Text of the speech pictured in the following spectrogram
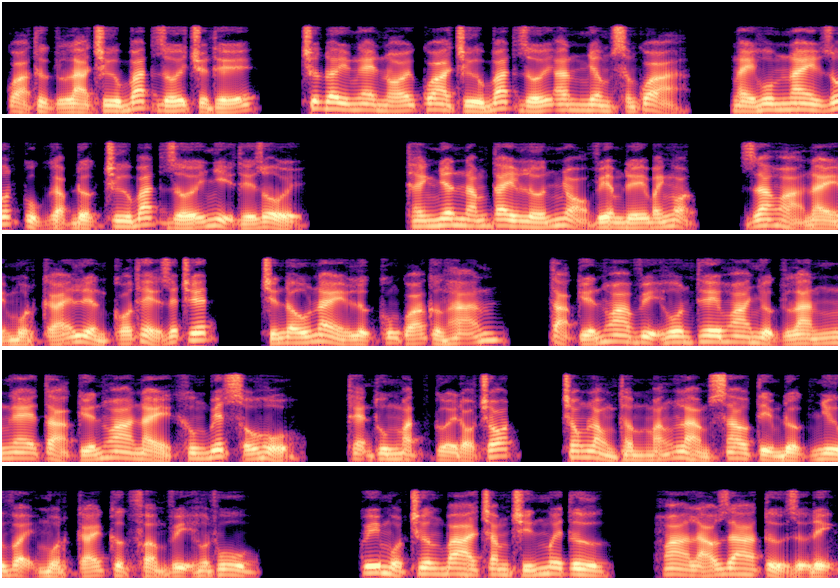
quả thực là chư bắt giới truyền thế, trước đây nghe nói qua chư bắt giới ăn nhâm sấm quả, ngày hôm nay rốt cục gặp được chư bắt giới nhị thế rồi. Thành nhân nắm tay lớn nhỏ viêm đế bánh ngọt gia hỏa này một cái liền có thể giết chết, chiến đấu này lực cũng quá cường hãn, tả kiến hoa vị hôn thê hoa nhược lan nghe tả kiến hoa này không biết xấu hổ, thẹn thùng mặt cười đỏ chót, trong lòng thầm mắng làm sao tìm được như vậy một cái cực phẩm vị hôn phu. Quy một chương ba trăm chín mươi bốn, hoa láo gia tử dự định.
